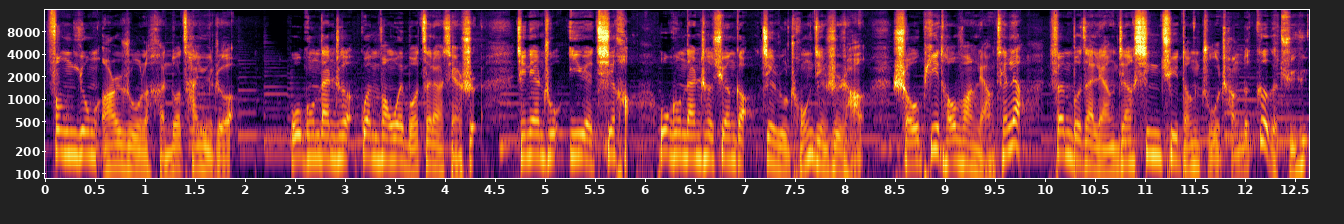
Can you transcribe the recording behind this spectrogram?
蜂拥而入了很多参与者。悟空单车官方微博资料显示，今年初一月七号。悟空单车宣告进入重庆市场，首批投放两千辆，分布在两江新区等主城的各个区域。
